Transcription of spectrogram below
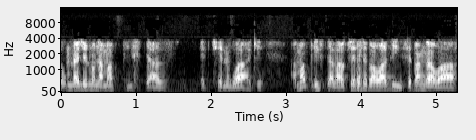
umlaleli onama blisters ekutheni kwakhe ama blister lawo khe sebawalise bangawa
